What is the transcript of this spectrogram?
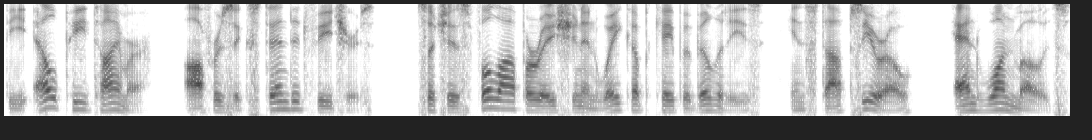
the LP timer offers extended features such as full operation and wake-up capabilities in stop 0 and 1 modes.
